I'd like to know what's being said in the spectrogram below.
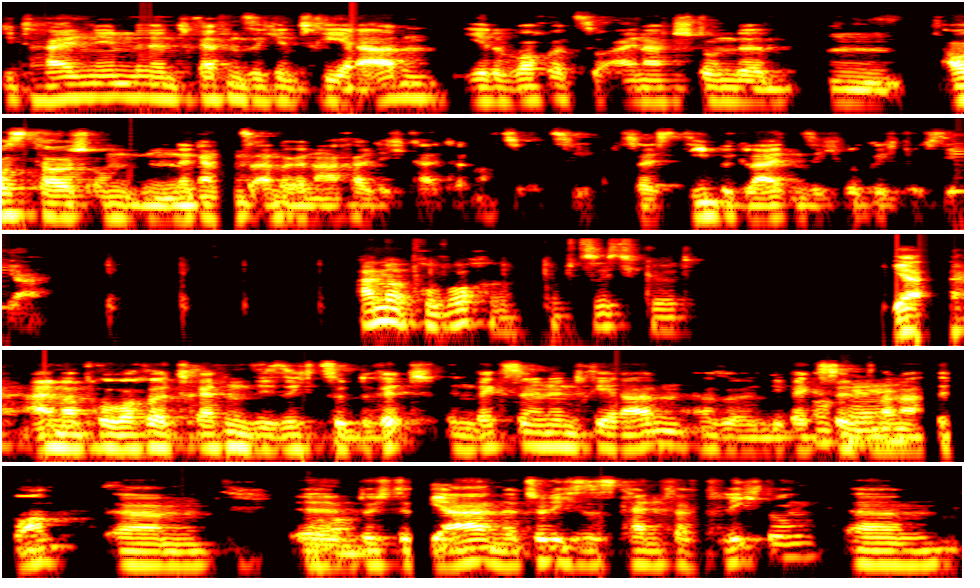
die Teilnehmenden treffen sich in Triaden jede Woche zu einer Stunde hm, Austausch, um eine ganz andere Nachhaltigkeit dann noch zu erzielen. Das heißt, die begleiten sich wirklich durchs Jahr. Einmal pro Woche, habe ich das richtig gehört? Ja, einmal pro Woche treffen sie sich zu dritt in wechselnden Triaden. Also die wechseln okay. immer nach dem Form ähm, äh, oh. durch das Jahr. Natürlich ist es keine Verpflichtung. Ähm,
